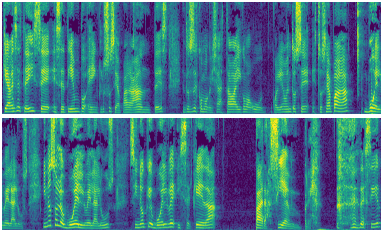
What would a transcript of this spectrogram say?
que a veces te dice ese tiempo e incluso se apaga antes, entonces como que ya estaba ahí como, uh, en cualquier momento se, esto se apaga, vuelve la luz. Y no solo vuelve la luz, sino que vuelve y se queda para siempre. es decir,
